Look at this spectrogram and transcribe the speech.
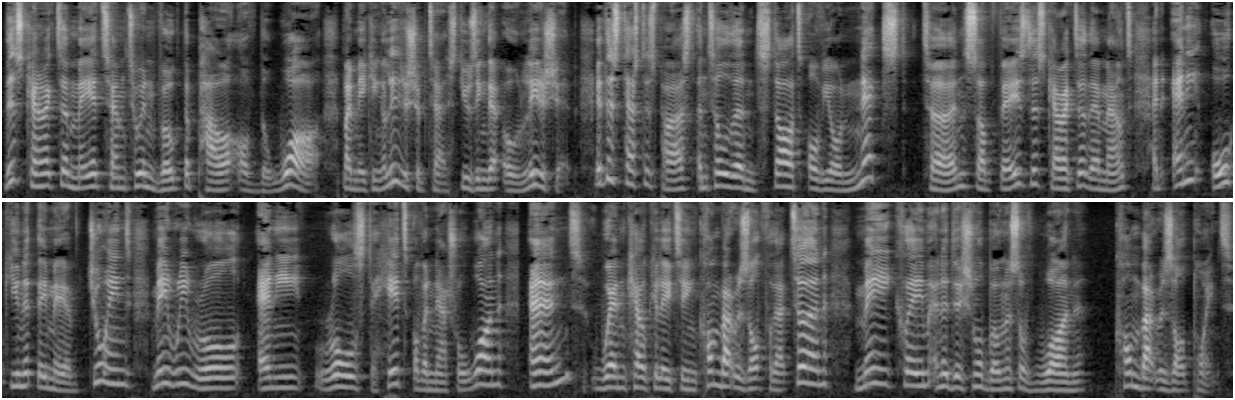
this character may attempt to invoke the power of the Waaagh by making a leadership test using their own leadership. If this test is passed until the start of your next turn subphase, this character, their mount, and any orc unit they may have joined may re-roll any rolls to hit of a natural one, and when calculating combat result for that turn, may claim an additional bonus of one combat result point,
